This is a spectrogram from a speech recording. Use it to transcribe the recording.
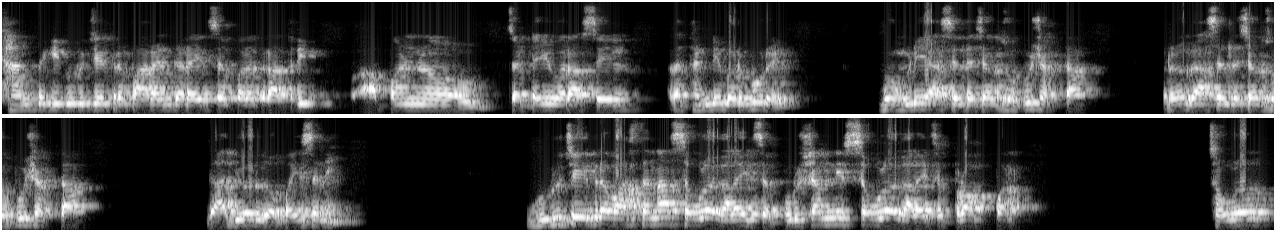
छानपैकी गुरुचरित्र पारायण करायचं परत रात्री आपण चटईवर असेल आता थंडी भरपूर आहे घोंगडी असेल त्याच्यावर झोपू शकता रग असेल त्याच्यावर झोपू शकता गादीवर झोपायचं नाही. गुरुचरित्र वाचताना सवळं घालायचं पुरुषांनी सवळं घालायचं प्रॉपर सवळं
